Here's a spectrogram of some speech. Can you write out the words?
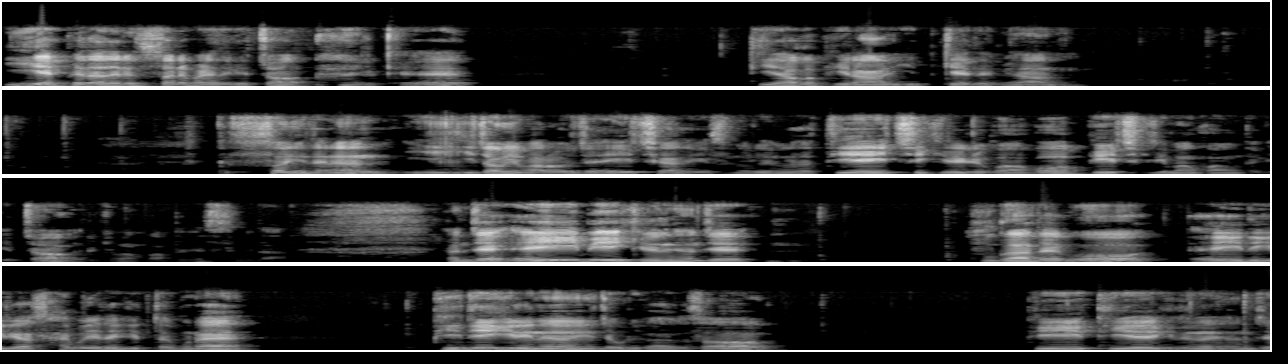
이 F에다 내린 수선을 봐야 되겠죠. 이렇게 D하고 B랑 잇게 되면 그 수선이 되는 이, 이 점이 바로 이제 H가 되겠습니다. 그래서 DH 길이를 구하고 BH 길이만 구하면 되겠죠. 이렇게만 구하면 되겠습니다. 현재 AB 길이는 현재 9가 되고 AD 길이가 3이 되기 때문에 BD 길이는 이제 우리가 여기서 BD의 길이는 현재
